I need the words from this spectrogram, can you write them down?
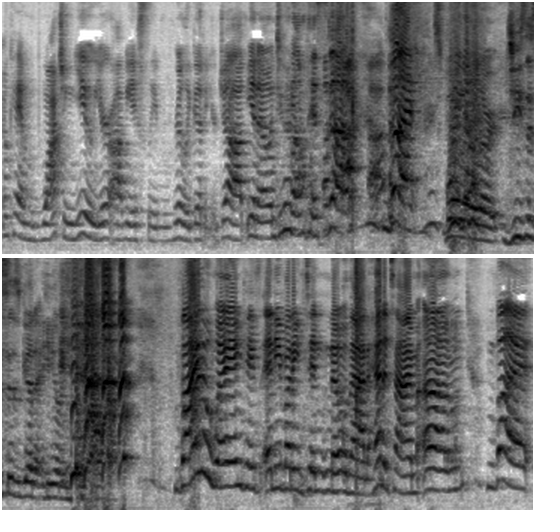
okay, I'm watching you. You're obviously really good at your job, you know, and doing all this stuff. but spoiler you know- alert jesus is good at healing by the way, in case anybody didn't know that ahead of time, um, but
